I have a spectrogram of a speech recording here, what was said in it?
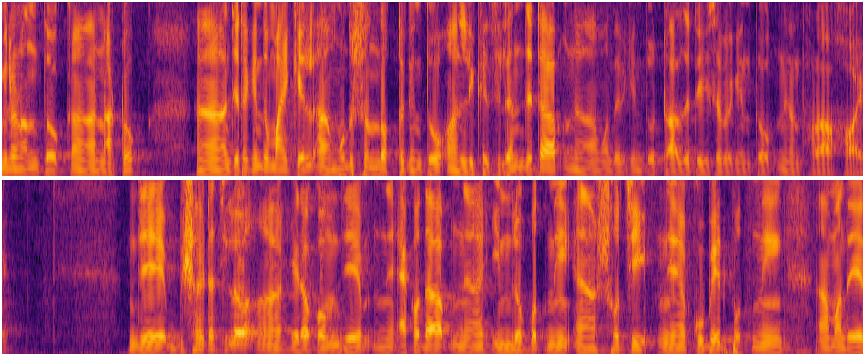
মিলনান্তক নাটক যেটা কিন্তু মাইকেল মধুসূদন দত্ত কিন্তু লিখেছিলেন যেটা আমাদের কিন্তু ট্রাজেডি হিসেবে কিন্তু ধরা হয়। যে বিষয়টা ছিল এরকম যে একদা ইন্দ্রপত্নী উম, কুবের পত্নী আমাদের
